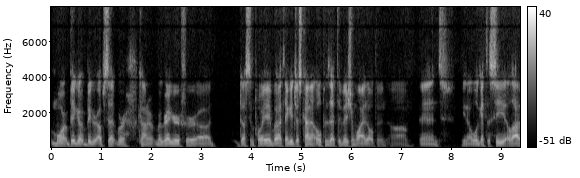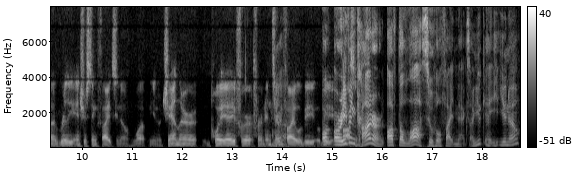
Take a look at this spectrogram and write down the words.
more bigger bigger upset were Conor McGregor for uh, Dustin Poirier, but I think it just kind of opens that division wide open, um, and you know we'll get to see a lot of really interesting fights. You know what you know Chandler Poirier for for an interim yeah. fight would be, would or, or awesome. even Conor off the loss who will fight next. Are you you know?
